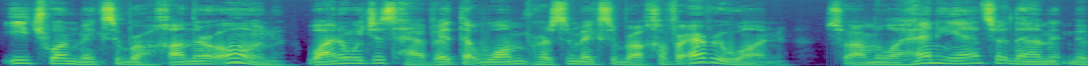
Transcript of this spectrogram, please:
each one makes a bracha on their own? Why don't we just have it that one person makes a bracha for everyone? So Amalahen, answered them, That's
